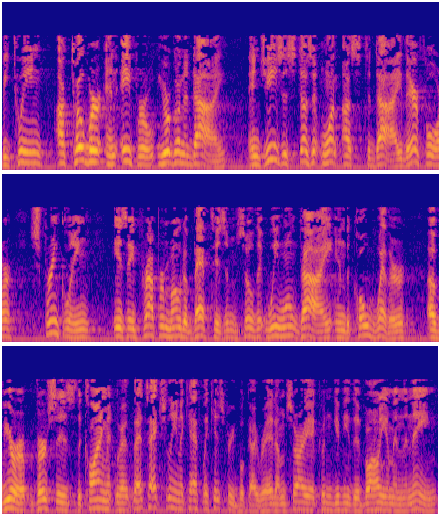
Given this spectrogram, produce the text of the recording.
between October and April, you're going to die, and Jesus doesn't want us to die. Therefore, sprinkling is a proper mode of baptism so that we won't die in the cold weather of Europe versus the climate. That's actually in a Catholic history book I read. I'm sorry I couldn't give you the volume and the name.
